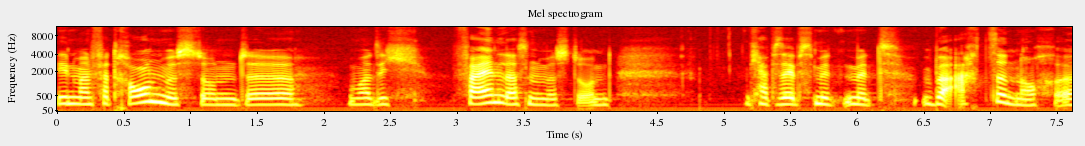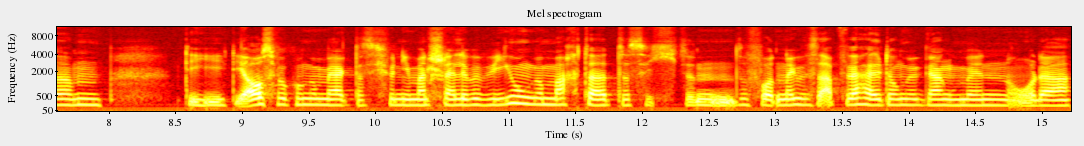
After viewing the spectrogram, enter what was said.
denen man vertrauen müsste und äh, wo man sich fallen lassen müsste. Und ich habe selbst mit, mit über 18 noch ähm, die, die Auswirkungen gemerkt, dass ich, wenn jemand schnelle Bewegungen gemacht hat, dass ich dann sofort in eine gewisse Abwehrhaltung gegangen bin oder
